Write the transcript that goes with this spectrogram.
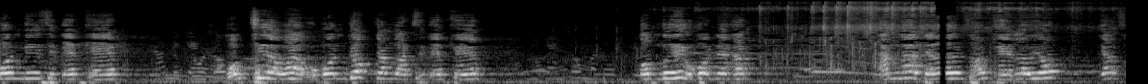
บลมีสิบเอ็ดเขต ผมเชื่อว่าอุบลยกจังหวัดสิบเอ็ดเขตตบมือให้อุบลเลยครับ อำนาจเจริญสองเขตเรายกยะโส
